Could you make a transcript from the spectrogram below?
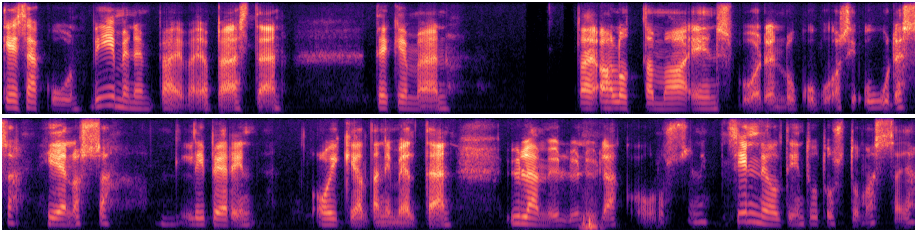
kesäkuun viimeinen päivä ja päästään tekemään tai aloittamaan ensi vuoden lukuvuosi uudessa hienossa Liperin oikealta nimeltään Ylämyllyn yläkoulussa. Niin sinne oltiin tutustumassa ja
